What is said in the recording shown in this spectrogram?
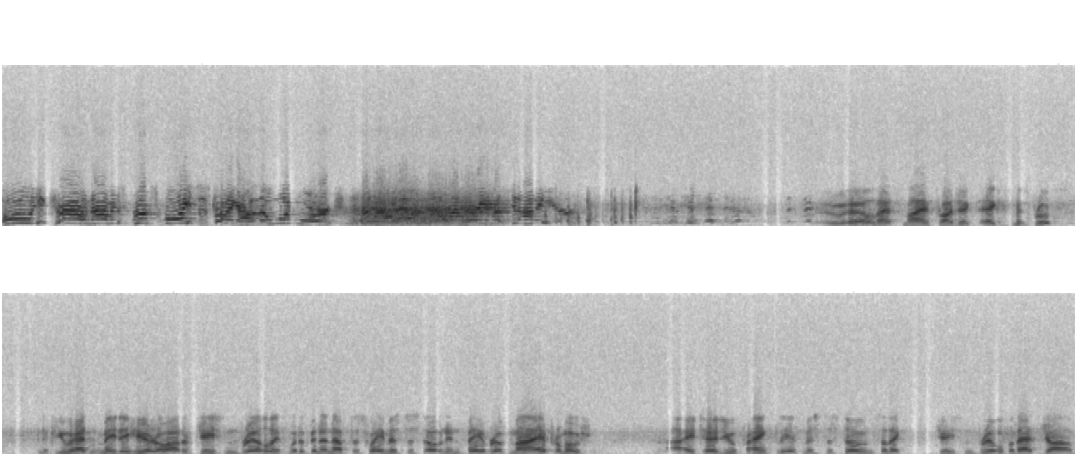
Holy cow, now Miss Brooks' voice is coming out of the woodwork. Come on, Harriet, let's get out of here. Well, that's my Project X, Miss Brooks. And if you hadn't made a hero out of Jason Brill, it would have been enough to sway Mr. Stone in favor of my promotion. I tell you frankly, if Mr. Stone selects Jason Brill for that job,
